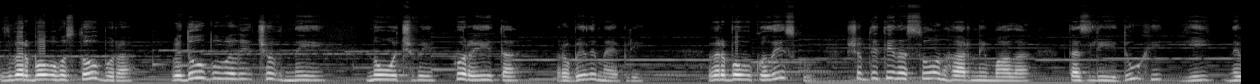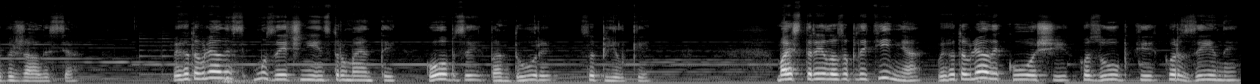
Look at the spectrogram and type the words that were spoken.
З вербового стовбура видовбували човни, ночви, корита, робили меблі. Вербову колиску, щоб дитина сон гарний мала, та злі духи їй не ввижалися. Виготовлялись музичні інструменти, кобзи, бандури, сопілки. Майстри лозоплетіння виготовляли коші, козубки, корзини,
